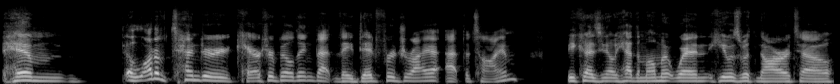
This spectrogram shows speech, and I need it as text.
him, a lot of tender character building that they did for Jiraiya at the time. Because you know he had the moment when he was with Naruto,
